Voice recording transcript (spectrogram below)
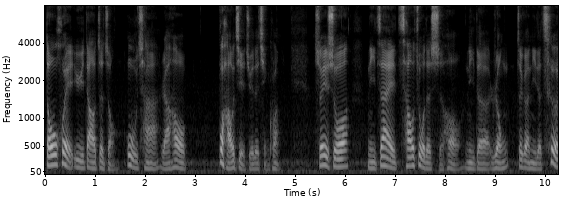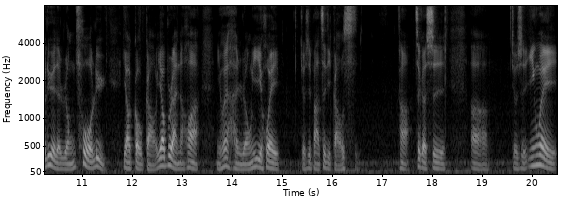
都会遇到这种误差，然后不好解决的情况。所以说。你在操作的时候，你的容这个你的策略的容错率要够高，要不然的话，你会很容易会就是把自己搞死，啊，这个是呃，就是因为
